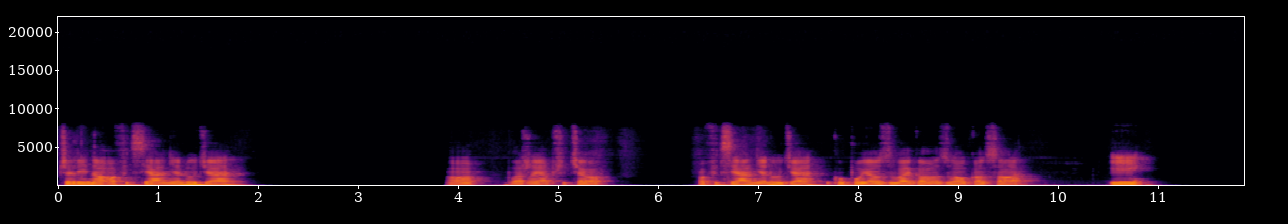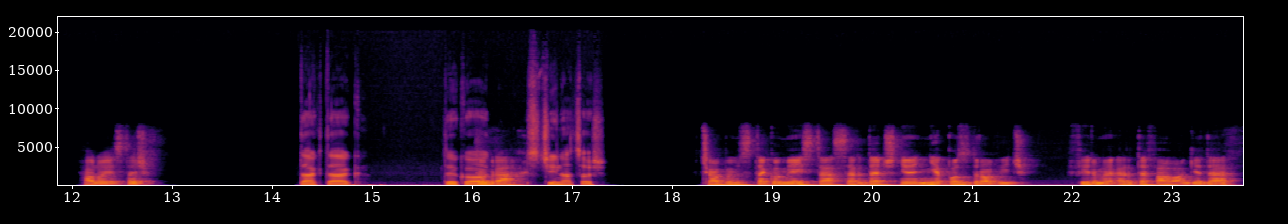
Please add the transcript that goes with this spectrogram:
Czyli no oficjalnie ludzie. O, Błażeja przycięło. Oficjalnie ludzie kupują złego, złą konsolę. I. Halo, jesteś? Tak, tak. Tylko Dobra. ścina coś. Chciałbym z tego miejsca serdecznie nie pozdrowić firmy RTV AGD,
